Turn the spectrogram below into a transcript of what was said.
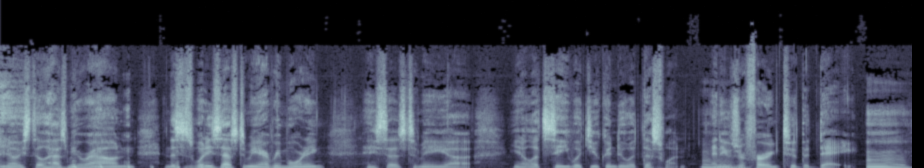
you know, he still has me around, and, and this is what he says to me every morning. He says to me, uh, you know, let's see what you can do with this one. And he was mm. referring to the day. Mm.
